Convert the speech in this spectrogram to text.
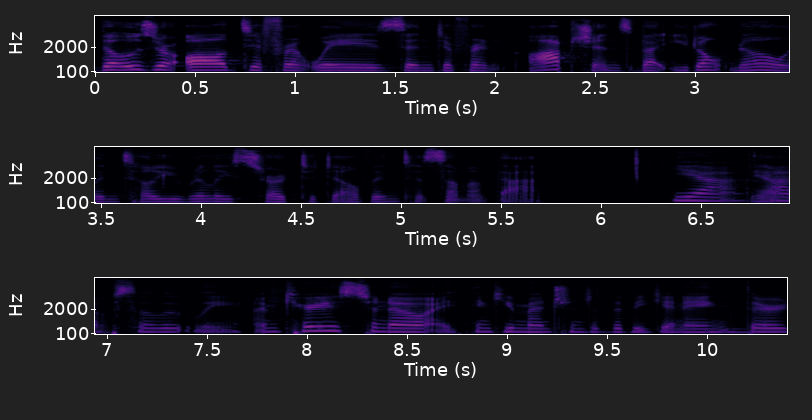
those are all different ways and different options but you don't know until you really start to delve into some of that Yeah, Yeah. absolutely. I'm curious to know, I think you mentioned at the beginning, Mhm. there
